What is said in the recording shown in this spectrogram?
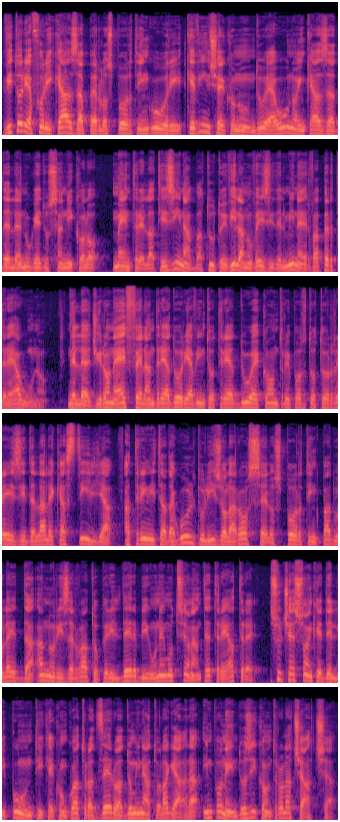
Vittoria fuori casa per lo Sporting Uri che vince con un 2-1 in casa del Nughedu San Nicolò, mentre la Tiesina ha battuto i villanovesi del Minerva per 3-1. Nel girone F l'Andrea Dori ha vinto 3-2 contro i portotorresi dell'Ale Castiglia. A Trinità d'Agultu l'Isola Rossa e lo Sporting Paduledda hanno riservato per il derby un emozionante 3-3. Successo anche degli Punti che con 4-0 ha dominato la gara imponendosi contro la Ciaccia.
